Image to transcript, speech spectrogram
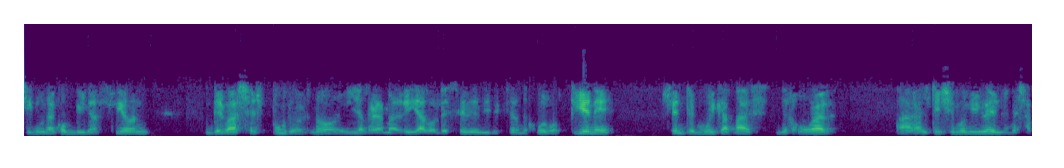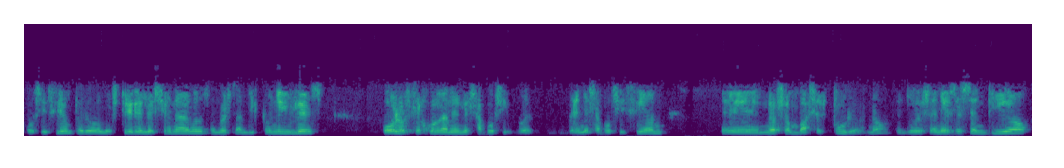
sin una combinación de bases puros, ¿no? Y el Real Madrid adolece de dirección de juego. Tiene gente muy capaz de jugar a altísimo nivel en esa posición, pero los tiene lesionados o no están disponibles, o los que juegan en esa, posi en esa posición eh, no son bases puros, ¿no? Entonces, en ese sentido,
